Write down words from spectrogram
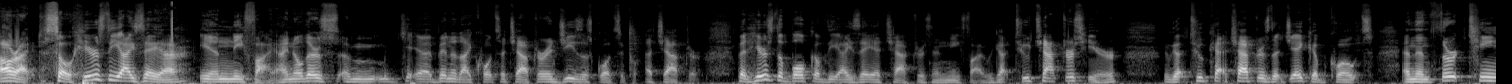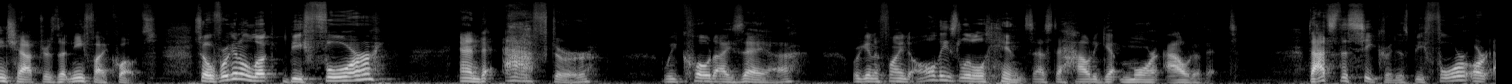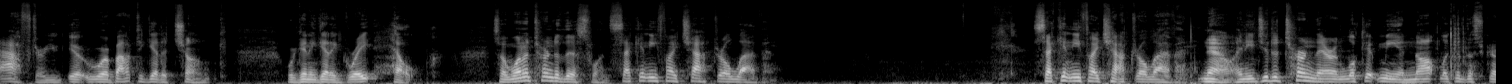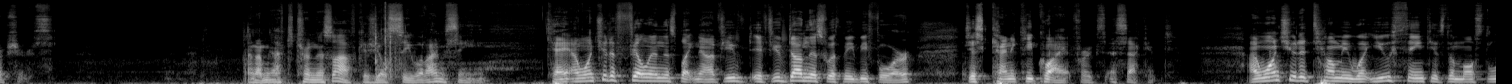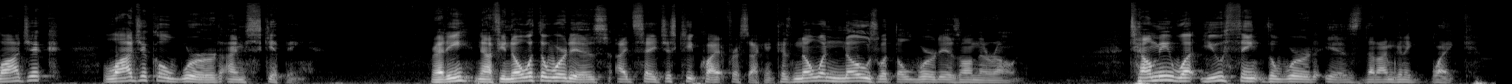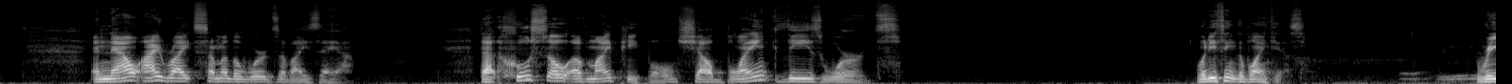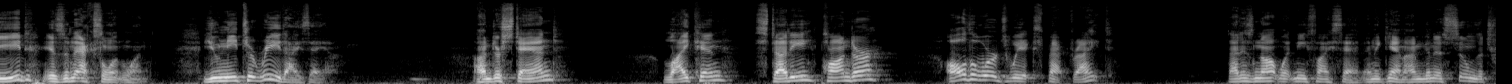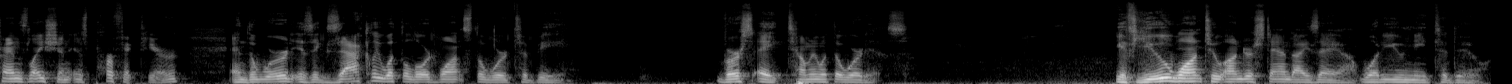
All right, so here's the Isaiah in Nephi. I know there's um, uh, Abinadi quotes a chapter and Jesus quotes a, a, chapter, but here's the bulk of the Isaiah chapters in Nephi. We got two chapters here. We've got two ca- chapters that Jacob quotes, and then 13 chapters that Nephi quotes. So if we're going to look before and after we quote Isaiah, we're going to find all these little hints as to how to get more out of it. That's the secret is before or after you, we're about to get a chunk, we're going to get a great help. So I want to turn to this one, 2 Nephi chapter 11. 2 Nephi chapter 11. Now, I need you to turn there and look at me and not look at the scriptures. And I'm going to have to turn this off because you'll see what I'm seeing. Okay, I want you to fill in this blank. Now, if you've, if you've done this with me before, just kind of keep quiet for a second. I want you to tell me what you think is the most logic, logical word I'm skipping. Ready? Now, if you know what the word is, I'd say just keep quiet for a second because no one knows what the word is on their own. Tell me what you think the word is that I'm going to blank. And now I write some of the words of Isaiah that whoso of my people shall blank these words what do you think the blank is? Read. is an excellent one. You need to read Isaiah. Understand, liken, study, ponder, all the words we expect, right? That is not what Nephi said. And again, I'm going to assume the translation is perfect here, and the word is exactly what the Lord wants the word to be. Verse 8, tell me what the word is. If you want to understand Isaiah, what do you need to do?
